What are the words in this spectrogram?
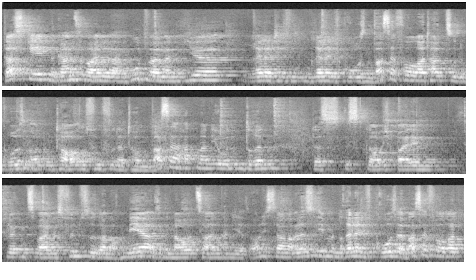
Das geht eine ganze Weile lang gut, weil man hier relativ, einen relativ großen Wasservorrat hat. So eine Größenordnung 1500 Tonnen Wasser hat man hier unten drin. Das ist, glaube ich, bei den Blöcken 2 bis 5 sogar noch mehr. Also genaue Zahlen kann ich jetzt auch nicht sagen. Aber das ist eben ein relativ großer Wasservorrat.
